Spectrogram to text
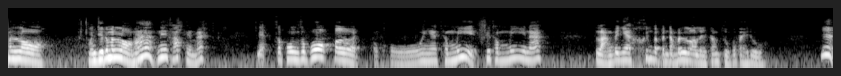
มันหล่อ มันยืนแล้วมันหล่อมากนี่ครับ เห็นไหมเนี่ยสะโพงสะโพกเปิด โอ้โหเป็นไงทอมมี่ชื่อทอมมี่นะ หลังเป็นไงขึ้นแบบเป็นดับเบิลรอเลยตั้มสูงเข้าไปให้ดู เนี่ย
